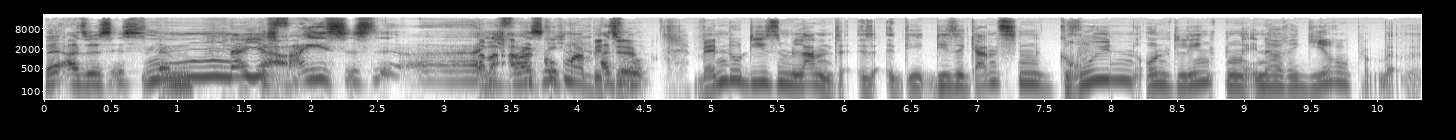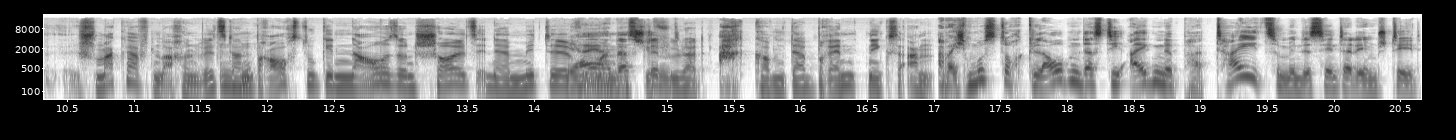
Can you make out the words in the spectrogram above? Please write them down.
Ne? Also es ist, ähm, na ja. ich weiß, es, äh, Aber, ich aber weiß guck nicht. mal bitte, Also, wenn du diesem Land äh, die, diese ganzen Grünen und Linken in der Regierung äh, schmackhaft machen willst, dann brauchst du genau so einen Scholz in der Mitte, Mhm. Ja, wo ja, man das, das stimmt. Gefühl hat, ach komm, da brennt nichts an. Aber ich muss doch glauben, dass die eigene Partei zumindest hinter dem steht.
